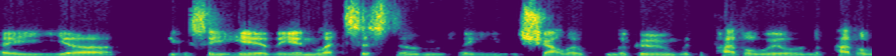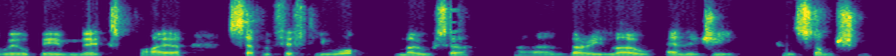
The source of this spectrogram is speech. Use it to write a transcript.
a uh, you can see here the inlet system, the shallow lagoon with the paddle wheel, and the paddle wheel being mixed by a 750 watt motor, uh, very low energy consumption.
